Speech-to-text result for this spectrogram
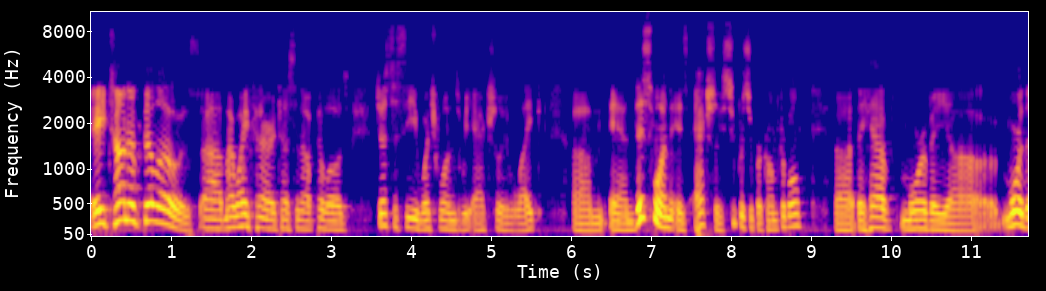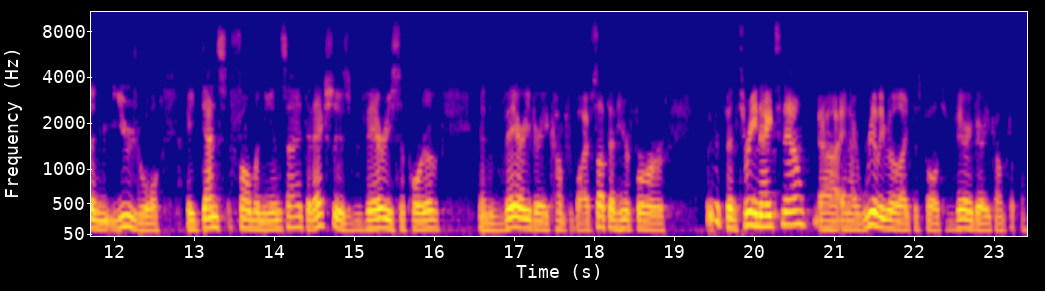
a ton of pillows. Uh, my wife and I are testing out pillows just to see which ones we actually like. Um, and this one is actually super, super comfortable. Uh, they have more of a, uh, more than usual, a dense foam on the inside that actually is very supportive and very, very comfortable. I've slept on here for, I believe it's been three nights now, uh, and I really, really like this pillow. It's very, very comfortable.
